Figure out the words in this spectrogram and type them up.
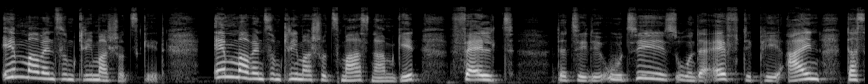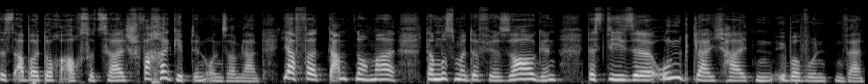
Immer wenn es um Klimaschutz geht, immer wenn es um Klimaschutzmaßnahmen geht, fällt der CDU, CSU und der FDP ein, dass es aber doch auch sozial Schwache gibt in unserem Land. Ja, verdammt nochmal, da muss man dafür sorgen, dass diese Ungleichheiten überwunden werden.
